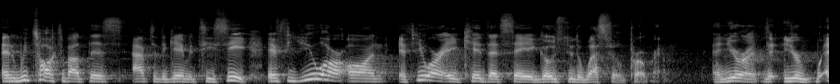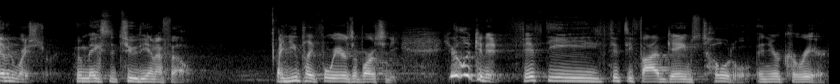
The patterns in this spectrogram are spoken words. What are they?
and we talked about this after the game at TC. If you are on, if you are a kid that say goes through the Westfield program, and you're a, you're Evan Royster, who makes it to the NFL, and you play four years of varsity, you're looking at 50, 55 games total in your career.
